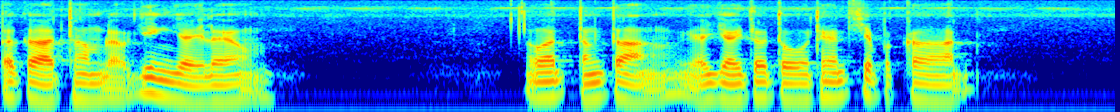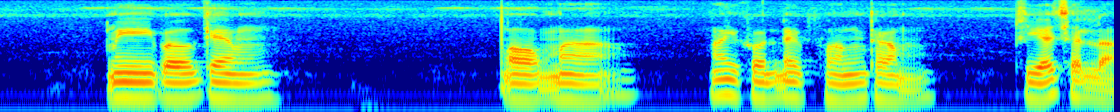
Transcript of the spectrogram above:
ประกาศทำเรายิ่งใหญ่แล้ววัดต่างๆ ใหญ่ๆโตๆแทนที่จะประกาศ มีโปรแกรม ออกมาให้คนได้ฟังทำเสียฉละ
